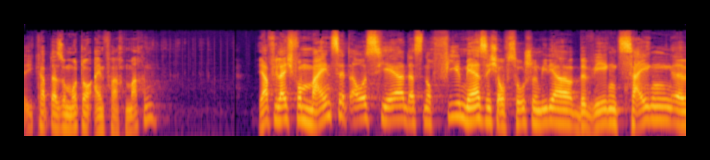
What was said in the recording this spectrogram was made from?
Ich habe da so ein Motto, einfach machen. Ja, vielleicht vom Mindset aus her, dass noch viel mehr sich auf Social Media bewegen, zeigen, äh,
